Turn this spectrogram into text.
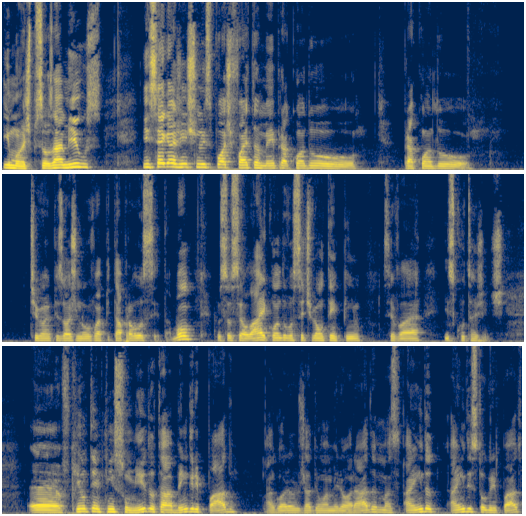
e mande para seus amigos. E segue a gente no Spotify também para quando para quando tiver um episódio novo apitar para você, tá bom? No seu celular e quando você tiver um tempinho, você vai e escuta a gente. É, eu fiquei um tempinho sumido, tava bem gripado. Agora eu já dei uma melhorada, mas ainda, ainda estou gripado.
